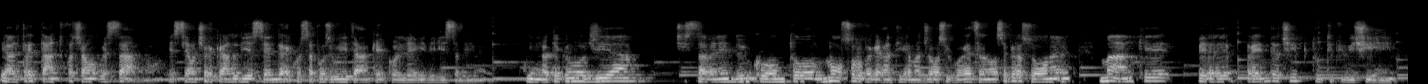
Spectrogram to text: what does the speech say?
e altrettanto facciamo quest'anno e stiamo cercando di estendere questa possibilità anche ai colleghi degli stabilimenti. Quindi la tecnologia ci sta venendo incontro non solo per garantire maggiore sicurezza alle nostre persone, ma anche per prenderci tutti più vicini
